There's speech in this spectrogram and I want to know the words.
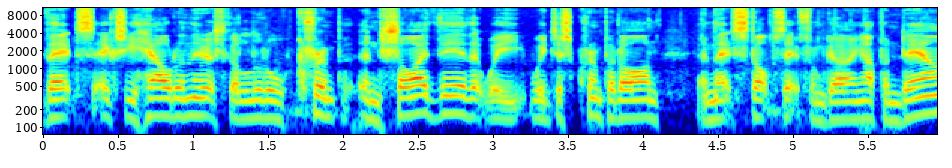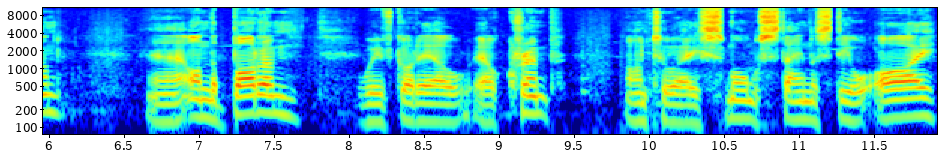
That's actually held in there. It's got a little crimp inside there that we, we just crimp it on and that stops that from going up and down. Uh, on the bottom, we've got our, our crimp onto a small stainless steel eye.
